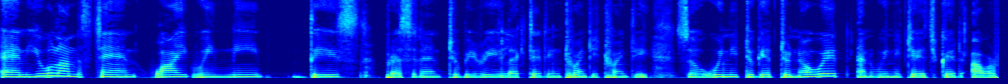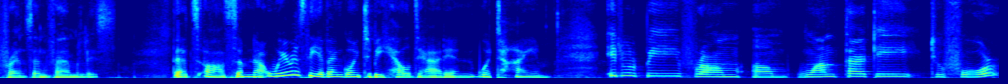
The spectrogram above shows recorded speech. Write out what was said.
and you will understand why we need this president to be re-elected in 2020 so we need to get to know it and we need to educate our friends and families. That's awesome. Now where is the event going to be held at and what time? It will be from um, 1.30 to 4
